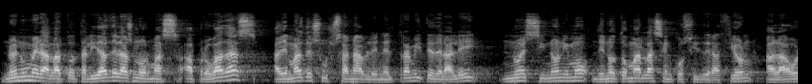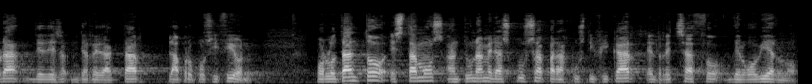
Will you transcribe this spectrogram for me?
No enumera la totalidad de las normas aprobadas, además de subsanable en el trámite de la ley, no es sinónimo de no tomarlas en consideración a la hora de, de redactar la proposición. Por lo tanto, estamos ante una mera excusa para justificar el rechazo del Gobierno.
